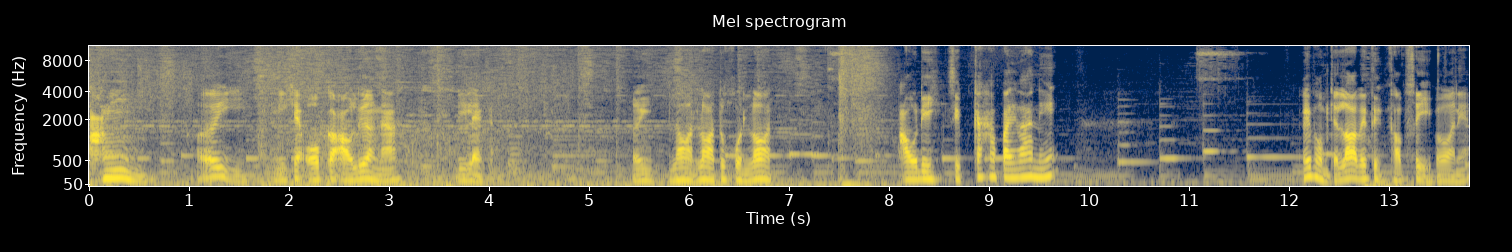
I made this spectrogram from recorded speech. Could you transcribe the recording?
ปังเฮ้ย มีแค่โอ๊บก็เอาเรื่องนะ ดีแลกเฮ้ย รอดรอดทุกคนรอด เอาดิสิบเก้าไปบ้านนี้ เฮ้ย ผมจะรอดไปถึงท็อปสี่ป่ะวันนี้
